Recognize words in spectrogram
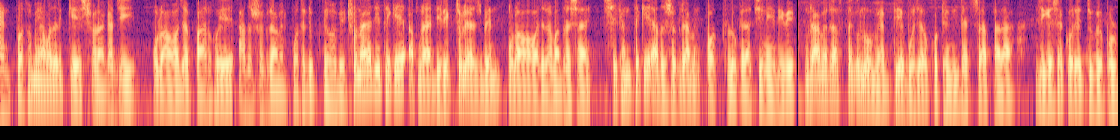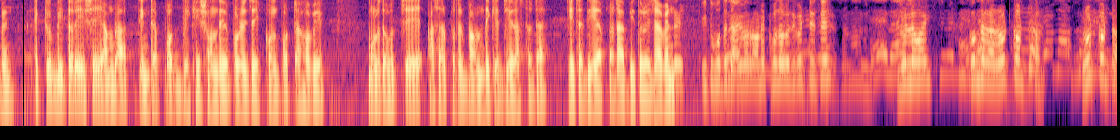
এন্ড প্রথমে আমাদেরকে সোনাগাজী ওলামা বাজার পার হয়ে আদর্শ গ্রামের পথে ঢুকতে হবে। সোনাগাজী থেকে আপনারা ডিরেক্ট চলে আসবেন ওলামা বাজার মাদ্রাসায়। সেখান থেকে আদর্শ গ্রামের পথ লোকেরা চিনিয়ে দিবে। গ্রামের রাস্তাগুলো ম্যাপ দিয়ে বোঝাও কঠিন। দ্যাটস আপনারা জিজ্ঞাসা করে যুগে পড়বেন। একটু ভিতরে এসেই আমরা তিনটা পথ দেখে সন্দেহে পড়ে যাই কোন পথটা হবে। মূলত হচ্ছে আসার পথের বাম দিকে যে রাস্তাটা, এটা দিয়ে আপনারা ভিতরে যাবেন। ইতিমধ্যে ড্রাইভার অনেক খোঁজাখুঁজি করতেছে। ভাই, কোন জায়গা? রোড কোনটা? রোড কোনটা?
